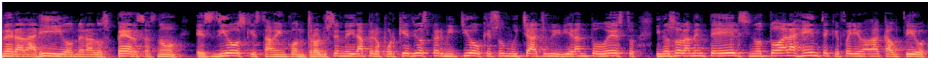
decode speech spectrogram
no era Darío, no eran los persas, no, es Dios que estaba en control. Usted me dirá, pero ¿por qué Dios permitió que esos muchachos vivieran todo esto? Y no solamente él, sino toda la gente que fue llevada cautivo.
